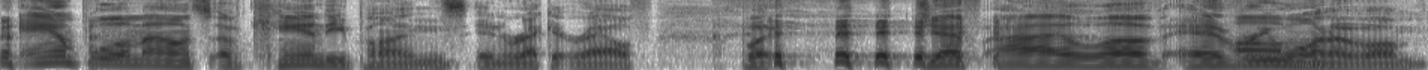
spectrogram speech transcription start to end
ample amounts of candy puns in Wreck It Ralph, but Jeff, I love every Um, one of them.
